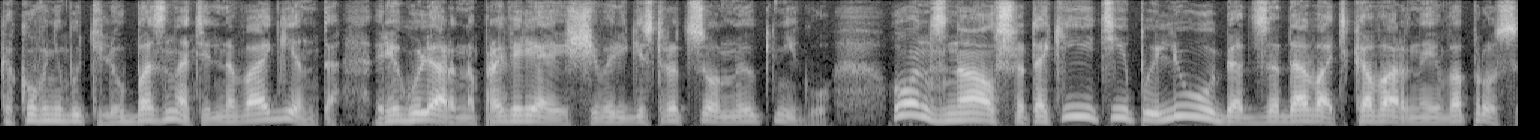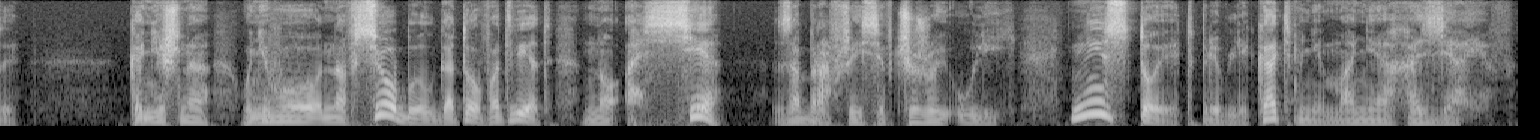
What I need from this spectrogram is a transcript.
какого-нибудь любознательного агента, регулярно проверяющего регистрационную книгу. Он знал, что такие типы любят задавать коварные вопросы. Конечно, у него на все был готов ответ, но осе забравшийся в чужой улей, не стоит привлекать внимание хозяев.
